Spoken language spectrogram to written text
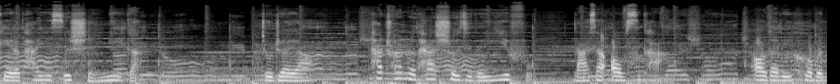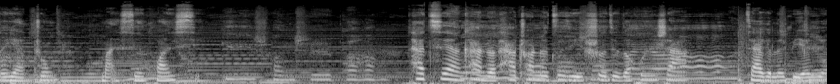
给了她一丝神秘感。就这样，她穿着她设计的衣服。拿下奥斯卡，奥黛丽·赫本的眼中满心欢喜。她亲眼看着她穿着自己设计的婚纱嫁给了别人，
